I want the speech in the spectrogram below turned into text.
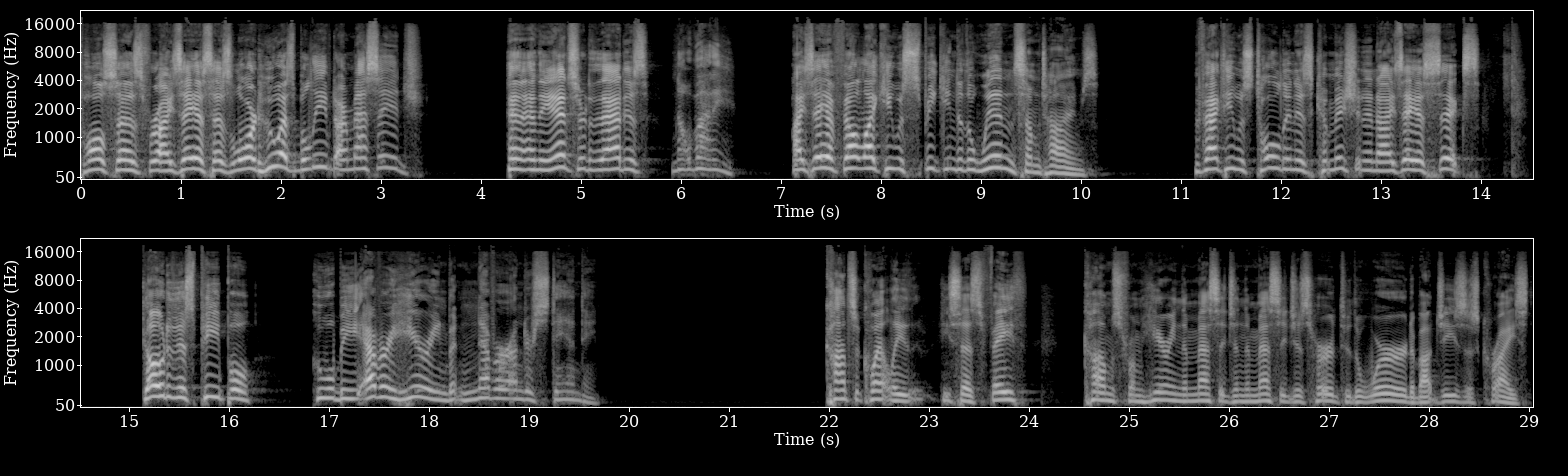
Paul says, for Isaiah says, Lord, who has believed our message? And, the answer to that is nobody. Isaiah felt like he was speaking to the wind sometimes. In fact, he was told in his commission in Isaiah 6 go to this people who will be ever hearing but never understanding. Consequently, he says, faith comes from hearing the message, and the message is heard through the word about Jesus Christ.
